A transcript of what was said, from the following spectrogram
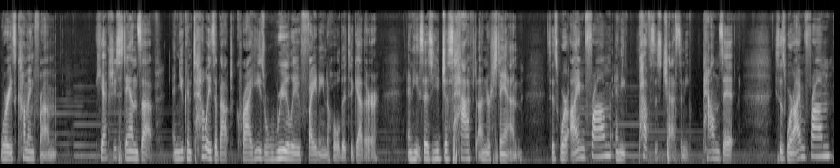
where he's coming from. He actually stands up and you can tell he's about to cry. He's really fighting to hold it together. And he says, You just have to understand. He says, Where I'm from, and he puffs his chest and he pounds it. He says, Where I'm from,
